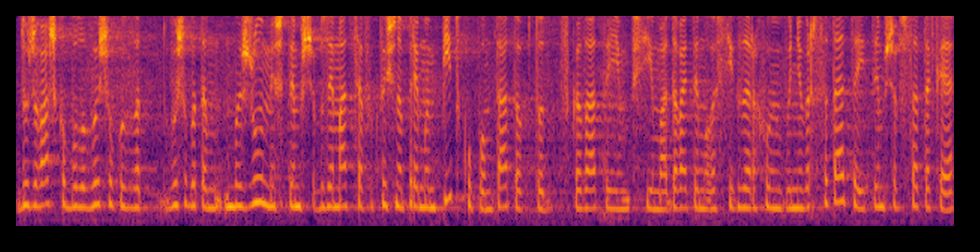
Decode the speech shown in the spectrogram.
Дуже важко було вишукувати, вишукати межу між тим, щоб займатися фактично прямим підкупом, та тобто сказати їм всім, а давайте ми вас всіх зарахуємо в університети, і тим, щоб все-таки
